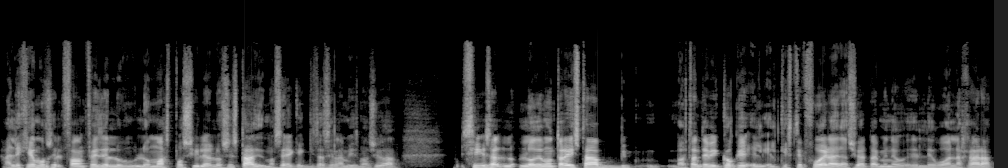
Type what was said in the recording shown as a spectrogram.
alejemos el FanFest de lo, lo más posible de los estadios, más allá que quizás en la misma ciudad. Sí, o sea, lo, de Monterrey está bastante bien. Creo que el, el que esté fuera de la ciudad también, el de Guadalajara,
